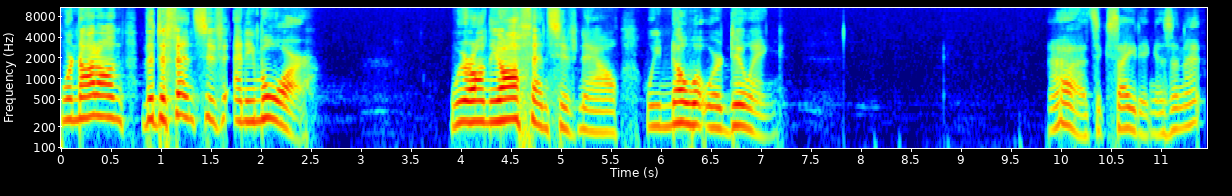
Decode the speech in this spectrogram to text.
we're not on the defensive anymore we're on the offensive now. We know what we're doing. Ah, it's exciting, isn't it?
